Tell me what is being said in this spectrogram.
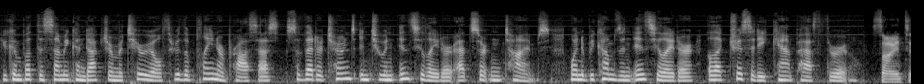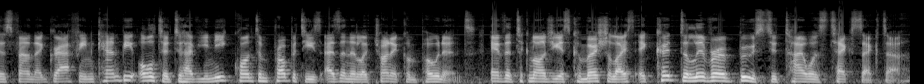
You can put the semiconductor material through the planar process so that it turns into an insulator at certain times. When it becomes an insulator, electricity can't pass through. Scientists found that graphene can be altered to have unique quantum properties as an electronic component. If the technology is commercialized, it could deliver a boost to Taiwan's tech sector.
